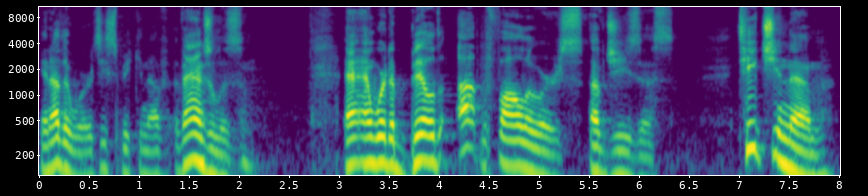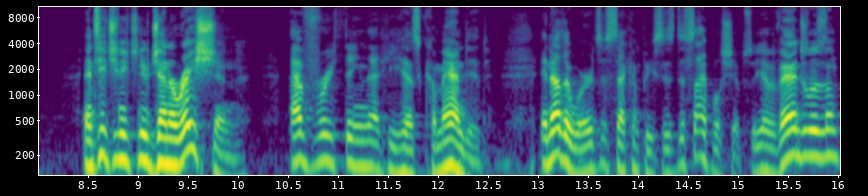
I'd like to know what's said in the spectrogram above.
In other words, he's speaking of evangelism. And we're to build up followers of Jesus, teaching them and teaching each new generation everything that he has commanded. In other words, the second piece is discipleship. So you have evangelism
